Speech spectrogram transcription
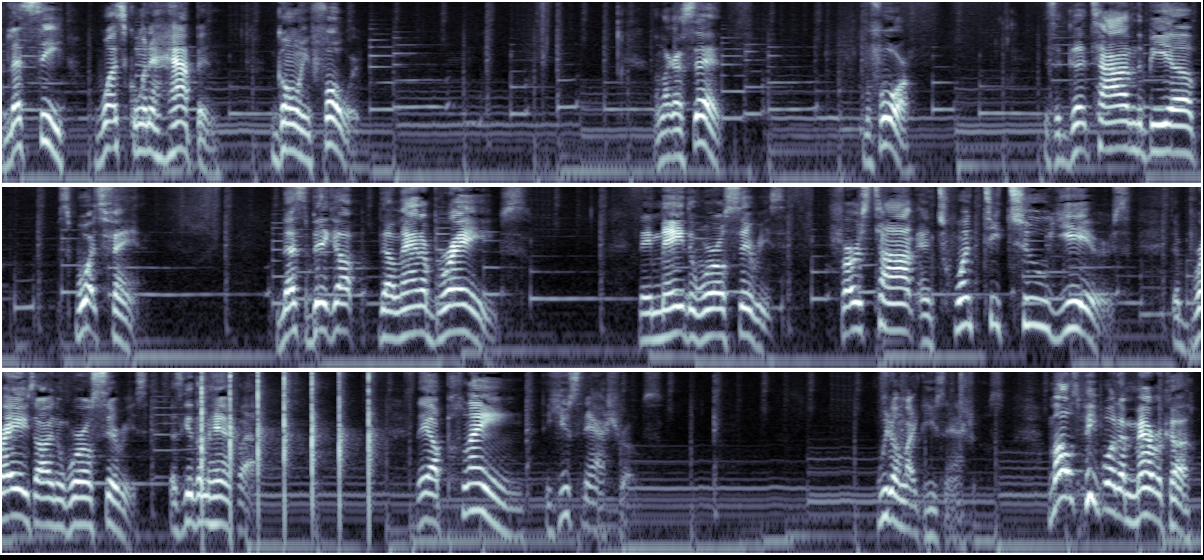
let's see what's going to happen going forward. And like I said before, it's a good time to be a sports fan. Let's big up the Atlanta Braves. They made the World Series. First time in 22 years, the Braves are in the World Series. Let's give them a hand clap. They are playing the Houston Astros. We don't like the Houston Astros. Most people in America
